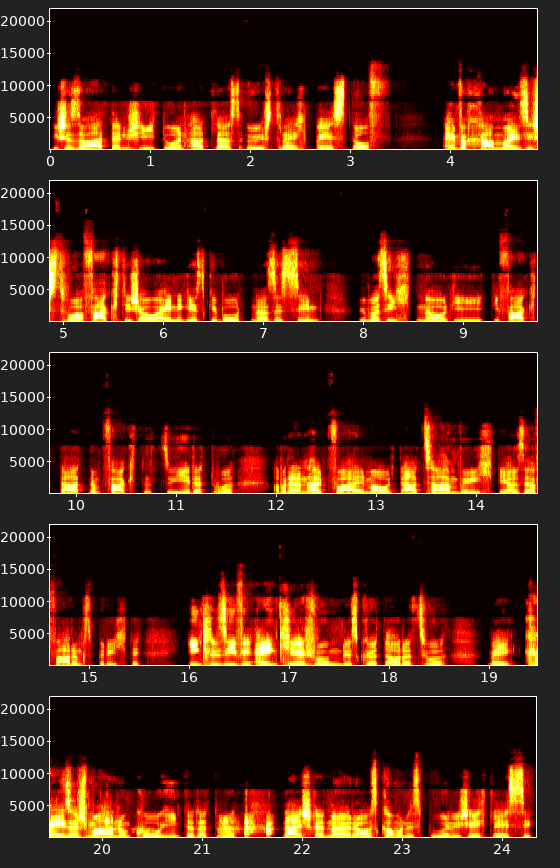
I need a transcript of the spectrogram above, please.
ist es eine Art ein Skitouren-Atlas Österreich Best of. Einfach Hammer. Es ist zwar faktisch auch einiges geboten, also es sind Übersichten, auch die, die Fakt, Daten und Fakten zu jeder Tour, aber dann halt vor allem auch Tatsachenberichte, also Erfahrungsberichte, inklusive Einkehrschwung, das gehört auch dazu, mit Kaiserschmarrn und Co. hinter der Tour. Na, ist gerade neu rausgekommen, das Buch ist echt lässig.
